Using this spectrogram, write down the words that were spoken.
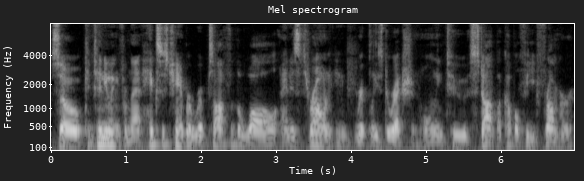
So, continuing from that, Hicks's chamber rips off of the wall and is thrown in Ripley's direction, only to stop a couple feet from her,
